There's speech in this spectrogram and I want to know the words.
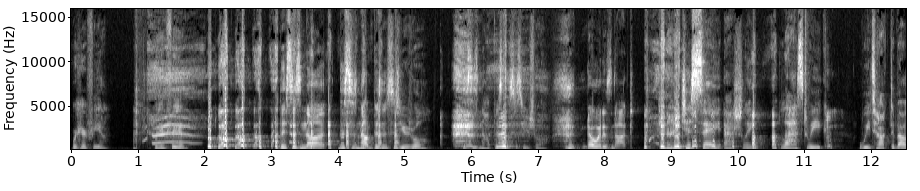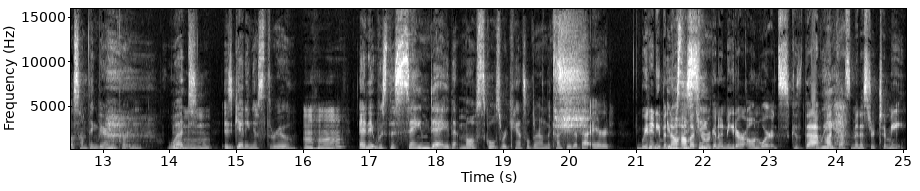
we're here for you. We're here for you. this is not this is not business as usual. This is not business as usual. No, it is not. Can I just say, Ashley, last week we talked about something very important. What is getting us through? Mm-hmm. And it was the same day that most schools were canceled around the country that that aired. We didn't even know how much we were going to need our own words because that We- podcast ministered to me.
